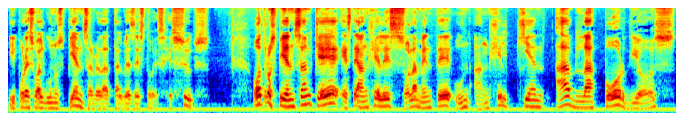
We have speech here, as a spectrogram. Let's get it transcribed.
Y por eso algunos piensan, ¿verdad? Tal vez esto es Jesús. Otros piensan que este ángel es solamente un ángel quien habla por Dios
